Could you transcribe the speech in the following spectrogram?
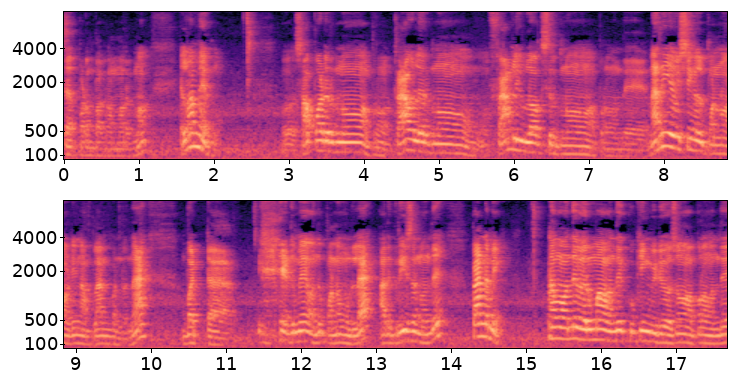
சார் படம் பார்க்குற மாதிரி இருக்கணும். எல்லாமே இருக்கணும். ஒரு சாப்பாடு இருக்கணும் அப்புறம் ட்ராவல் இருக்கணும் ஃபேமிலி vlogs இருக்கணும் அப்புறம் வந்து நிறைய விஷயங்கள் பண்ணணும் அப்படின்னு நான் பிளான் பண்ணிருந்தேன். பட் எதுவுமே வந்து பண்ண முடியல. அதுக்கு ரீசன் வந்து பேண்டமிக் நம்ம வந்து வெறுமா வந்து குக்கிங் வீடியோஸும் அப்புறம் வந்து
